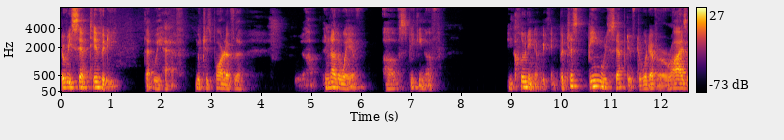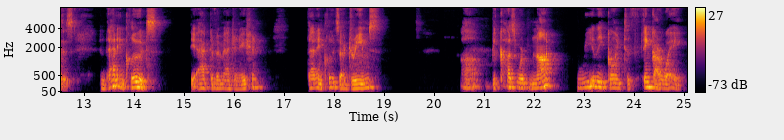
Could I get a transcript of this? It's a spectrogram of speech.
the receptivity that we have, which is part of the uh, another way of of speaking of including everything, but just being receptive to whatever arises, and that includes the act of imagination, that includes our dreams. uh, because we're not really going to think our way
